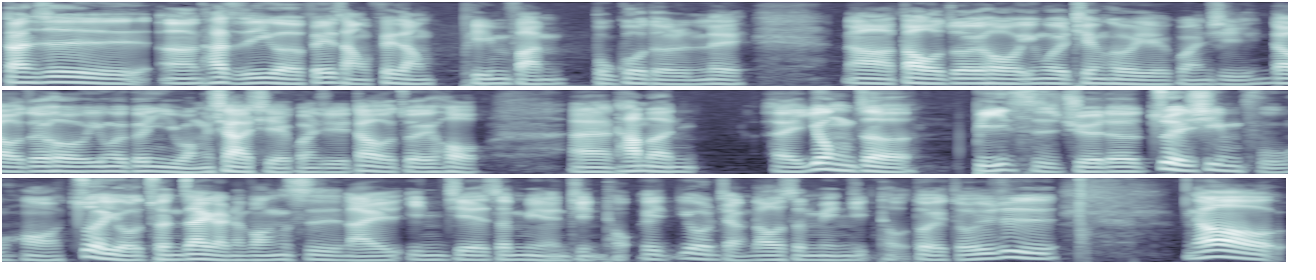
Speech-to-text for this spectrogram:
但是嗯、他只是一个非常非常平凡不过的人类。那到了最后，因为天河也关系，到了最后，因为跟禹王下棋的关系，到了最后，呃，他们呃用着。彼此觉得最幸福、哈最有存在感的方式来迎接生命的尽头。诶、又讲到生命尽头，对，所以就是，然后。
